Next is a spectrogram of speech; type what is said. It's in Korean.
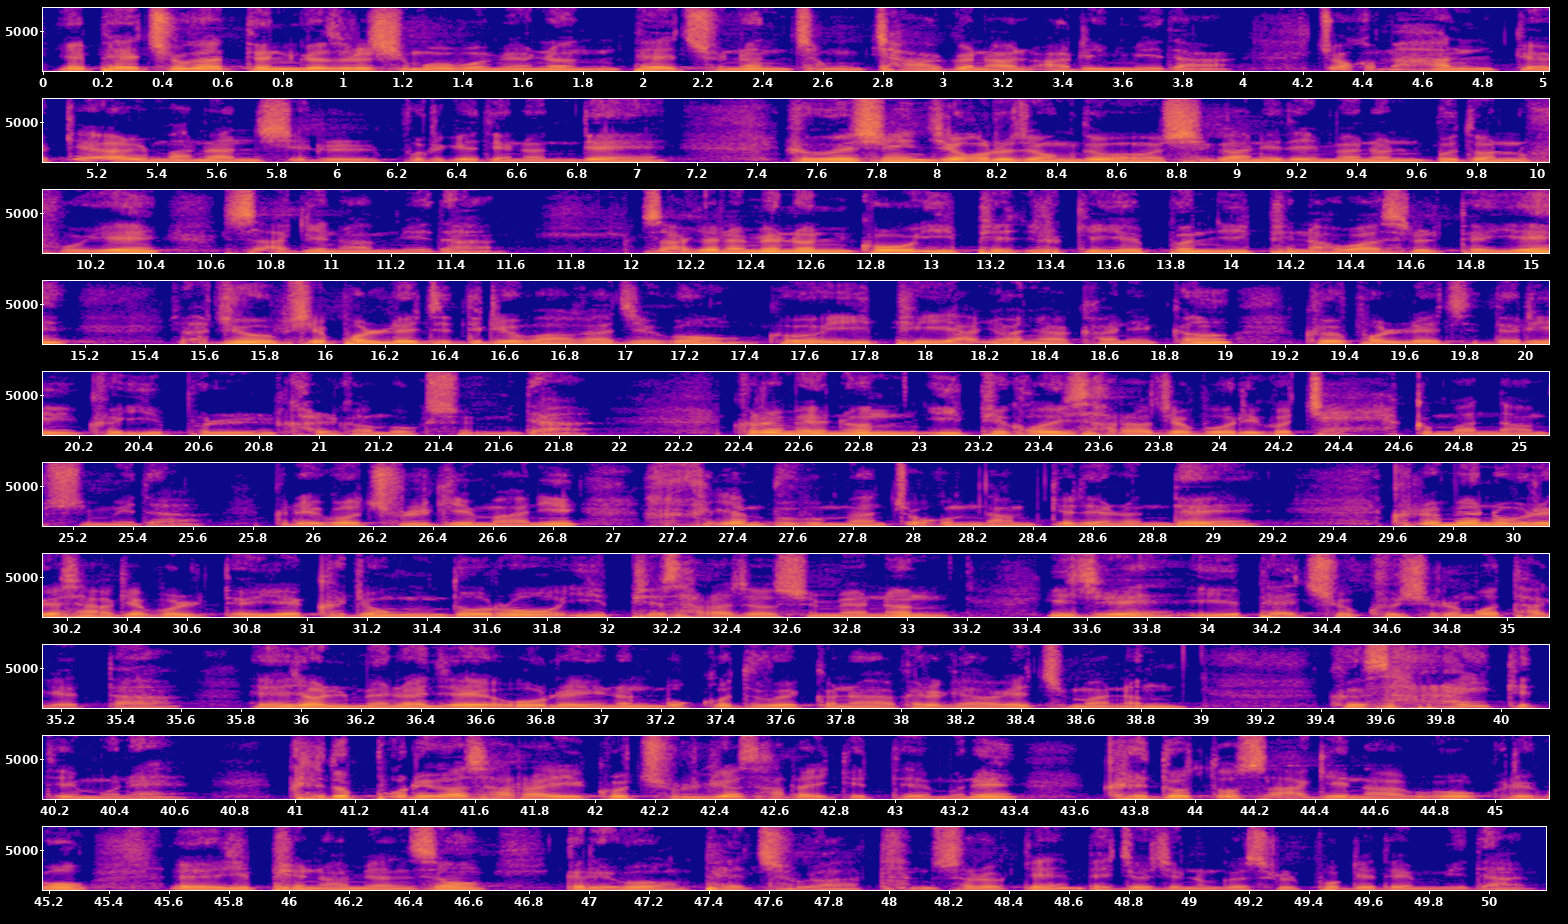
이 배추 같은 것을 심어 보면은 배추는 정 작은 알, 알입니다. 조그만 그 깨알 만한 씨를 부르게 되는데 그것이 이제 어느 정도 시간이 되면은 묻은 후에 싹이 납니다. 싹이 나면은 그 잎이 이렇게 예쁜 잎이 나왔을 때에 여지없이 벌레지들이 와가지고 그 잎이 연약하니까 그 벌레지들이 그 잎을 갉아먹습니다. 그러면은 잎이 거의 사라져 버리고 조금만 남습니다. 그리고 줄기만이 하얀 부분만 조금 남게 되는데 그러면 우리가 생각해 볼 때에 그 정도로 잎이 사라졌으면은 이제 이 배추 구실을 못 하겠다. 예, 열매는 이제 올해에는 못 거두겠거나 그렇게 하겠지만은 그 살아 있기 때문에 그래도 뿌리가 살아 있고 줄기가 살아 있기 때문에 그래도 또 싹이 나고 그리고 예, 잎이 나면서 그리고 배추가 탐스럽게 맺어지는 것을 보게 됩니다.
